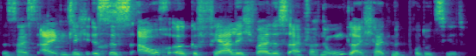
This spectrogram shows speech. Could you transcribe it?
Das heißt, eigentlich ist es auch äh, gefährlich, weil es einfach eine Ungleichheit mitproduziert.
